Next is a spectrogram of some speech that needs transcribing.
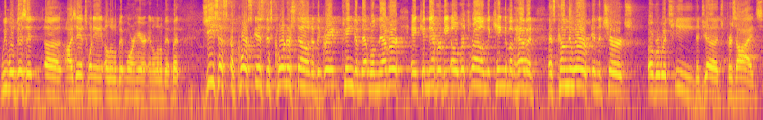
We will visit uh, Isaiah 28 a little bit more here in a little bit. But Jesus, of course, is this cornerstone of the great kingdom that will never and can never be overthrown. The kingdom of heaven has come to earth in the church over which he, the judge, presides.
